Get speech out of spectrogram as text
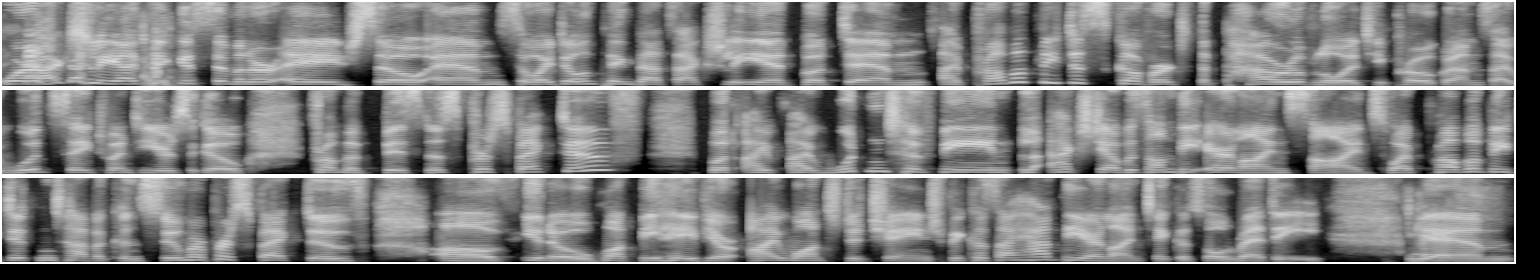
Well, we're actually, I think, a similar age. So um, so I don't think that's actually it. But um, I probably discovered the power of loyalty programs, I would say 20 years ago, from a business perspective. Perspective, but I, I wouldn't have been, actually, I was on the airline side. So I probably didn't have a consumer perspective of, you know, what behavior I wanted to change because I had the airline tickets already. Yes. Um,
